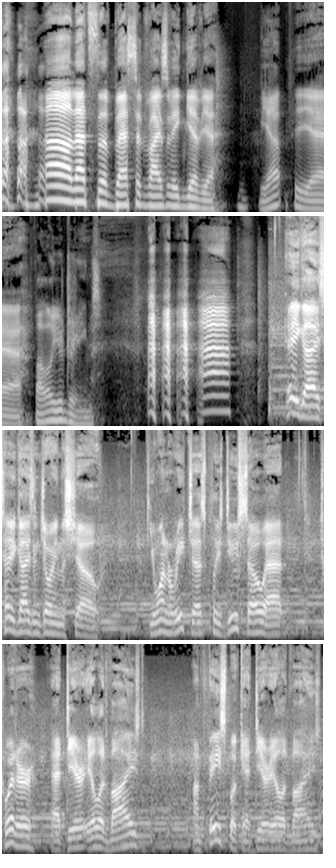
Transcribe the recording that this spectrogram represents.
oh, that's the best advice we can give you. yep. Yeah. Follow your dreams. Hey guys, how you guys enjoying the show? If you want to reach us, please do so at Twitter at Dear Ill Advised, on Facebook at Dear Ill Advised,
